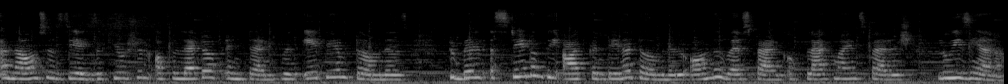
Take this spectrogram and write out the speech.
announces the execution of a letter of intent with APM Terminals to build a state-of-the-art container terminal on the west bank of Plaquemines Parish, Louisiana.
